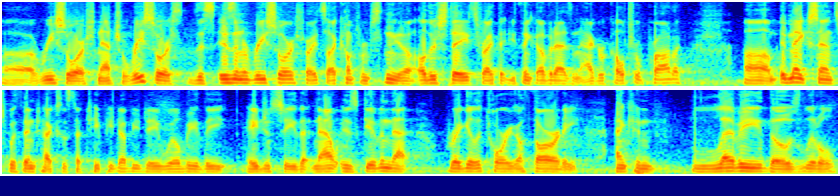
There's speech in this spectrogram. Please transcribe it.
uh, resource, natural resource, this isn't a resource, right? So I come from, you know, other states, right, that you think of it as an agricultural product. Um, It makes sense within Texas that TPWD will be the agency that now is given that regulatory authority and can levy those little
